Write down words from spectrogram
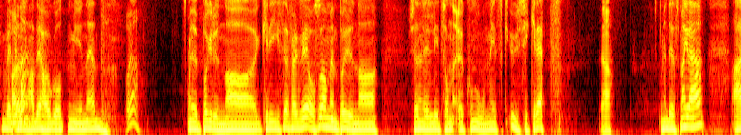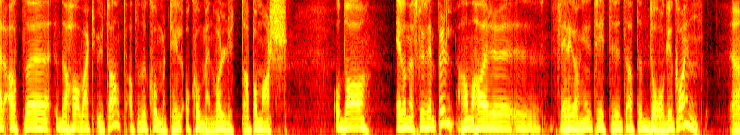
Veldig mange av de har jo gått mye ned. Oh, ja. Pga. Krig selvfølgelig også, men av generell litt sånn økonomisk usikkerhet. ja. Men det som er greia, er at eh, det har vært uttalt at det kommer til å komme en valuta på Mars. Og da Elon Musk for eksempel, han har eh, flere ganger tvitret at Dogecoin ja.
